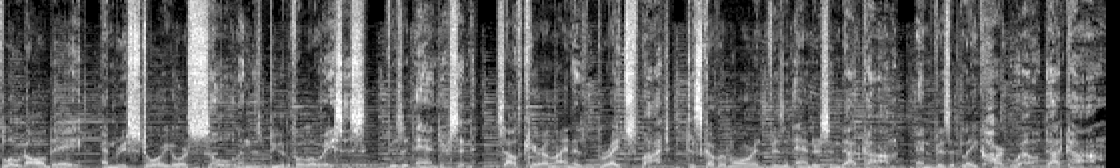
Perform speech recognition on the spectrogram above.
float all day, and restore your soul in this beautiful oasis. Visit Anderson, South Carolina's bright spot. Discover more at visitanderson.com and visit lakehartwell.com.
